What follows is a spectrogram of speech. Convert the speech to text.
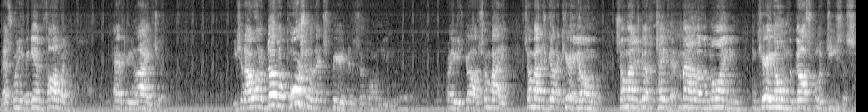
That's when he began following after Elijah. He said, I want a double portion of that spirit that is upon you. Praise God. Somebody, somebody's got to carry on. Somebody's got to take that mantle of anointing and carry on the gospel of Jesus.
